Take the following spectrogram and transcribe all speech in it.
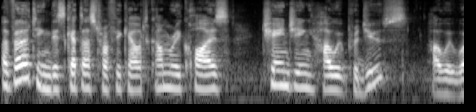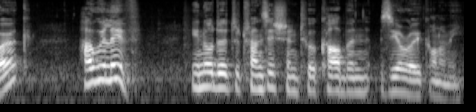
Averting this catastrophic outcome requires changing how we produce, how we work, how we live, in order to transition to a carbon zero economy.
